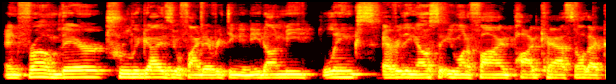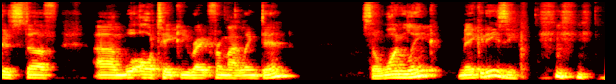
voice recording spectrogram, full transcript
And from there, truly, guys, you'll find everything you need on me links, everything else that you want to find, podcasts, all that good stuff. Um, will all take you right from my LinkedIn. So one link, make it easy.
